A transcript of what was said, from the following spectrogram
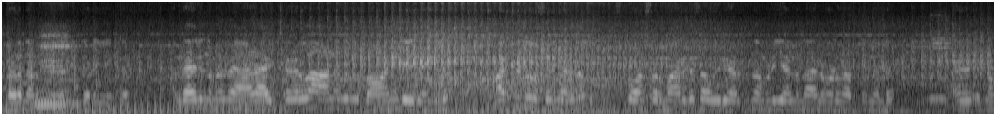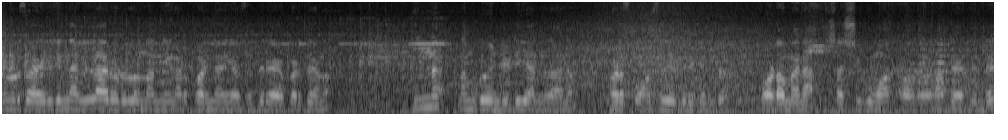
ഇവിടെ നടത്തി തുടങ്ങിയിട്ട്. എന്തായാലും നമ്മൾ വ്യാഴാഴ്ചകളിലാണ് ഇത് വിഭാവനം ചെയ്തെങ്കിലും മറ്റു ദിവസങ്ങളിലും സ്പോൺസർമാരുടെ സൗകര്യാർത്ഥം നമ്മൾ ഈ അന്നദാനം ഇവിടെ നടത്തുന്നുണ്ട്. നമ്മളോട് സഹകരിക്കുന്ന എല്ലാവരോടുള്ള നന്ദിയും കടപ്പാടും ഞാൻ ഈ അവസരത്തിൽ രേഖപ്പെടുത്തുകയാണ്. ഇന്ന് നമുക്ക് വേണ്ടിയിട്ട് ഈ അന്നദാനം ഇവിടെ സ്പോൺസർ ചെയ്തിരിക്കുന്നത് കൊടമന ശശികുമാർ അവരാണ് അദ്ദേഹത്തിന്റെ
